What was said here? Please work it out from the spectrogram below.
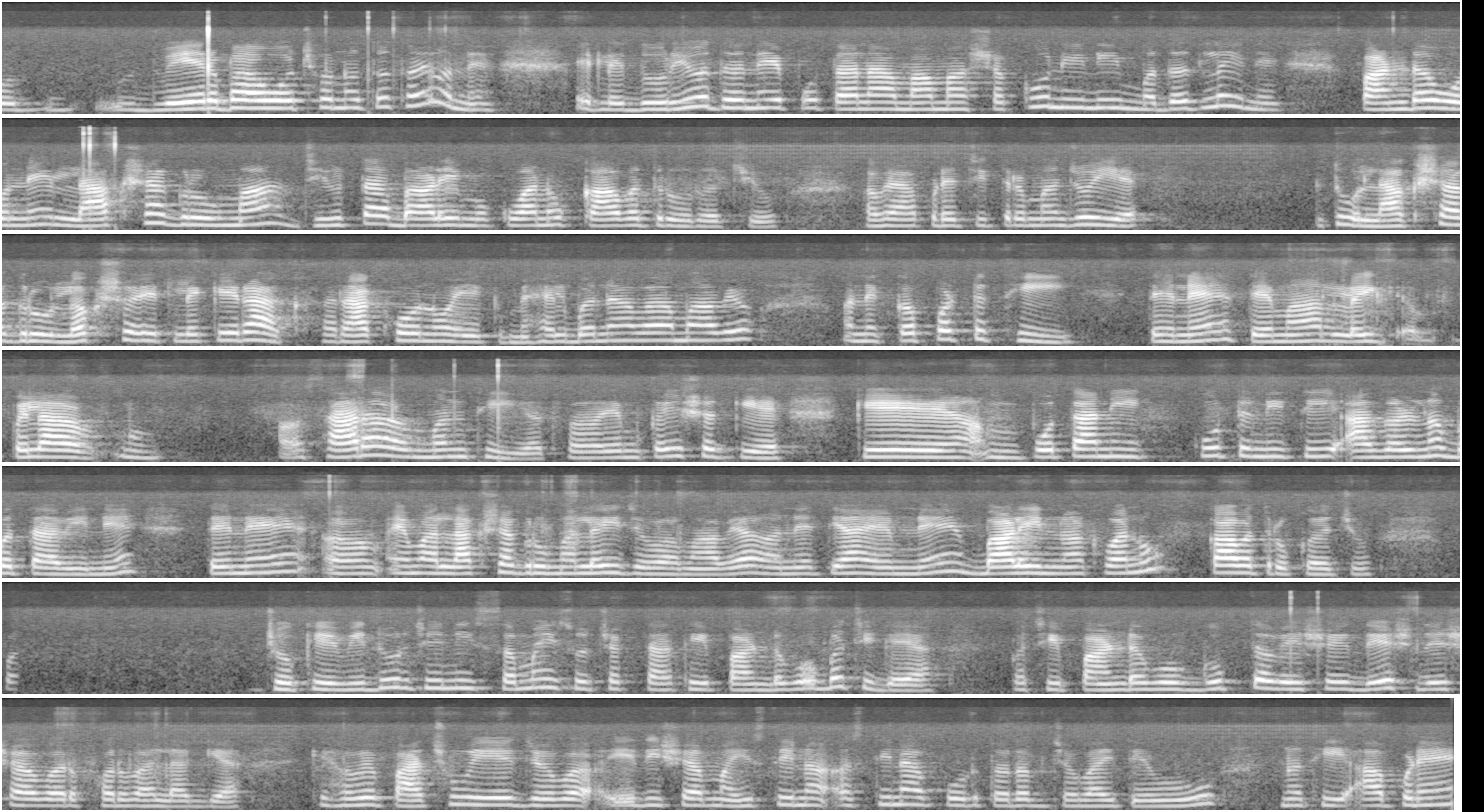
દ્વેરભાવ ઓછો નહોતો થયો ને, એટલે દુર્યોધને પોતાના મામા શકુનીની મદદ લઈને પાંડવોને લાક્ષાગૃહમાં જીવતા બાળી મૂકવાનું કાવતરું રચ્યું. હવે આપણે ચિત્રમાં જોઈએ. તો લાક્ષાગૃહ લક્ષ્ય એટલે કે રાખ. રાખોનો એક મહેલ બનાવવામાં આવ્યો અને કપટથી તેને તેમાં લઈ, પેલા સારા મનથી અથવા એમ કહી શકીએ કે પોતાની કૂટનીતિ આગળ ન બતાવીને તેને એમાં લાક્ષાગૃહમાં લઈ જવામાં આવ્યા અને ત્યાં એમને બાળી નાખવાનું કાવતરું કર્યું. જોકે વિદુરજીની સમય સૂચકતાથી પાંડવો બચી ગયા. પછી પાંડવો ગુપ્ત વેશે દેશ દેશાવર ફરવા લાગ્યા કે હવે પાછું એ જવા, એ દિશામાં હસ્તિના હસ્તિનાપુર તરફ જવાય તેવું નથી. આપણે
